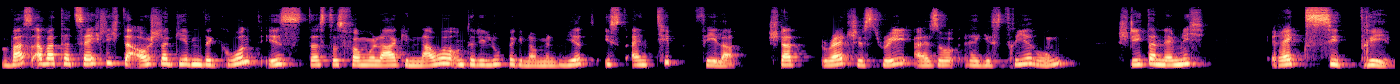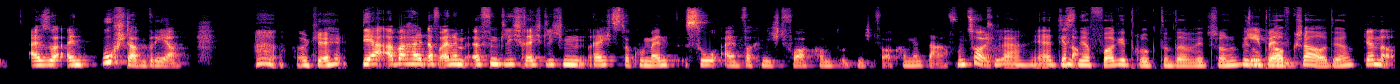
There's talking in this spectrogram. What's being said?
Was aber tatsächlich der ausschlaggebende Grund ist, dass das Formular genauer unter die Lupe genommen wird, ist ein Tippfehler. Statt Registry, also Registrierung, steht dann nämlich Rexitri, also ein Buchstabendreher Okay. der aber halt auf einem öffentlich-rechtlichen Rechtsdokument so einfach nicht vorkommt und nicht vorkommen darf und sollte. Klar, ja, die Genau. sind ja vorgedruckt und da wird schon ein bisschen Eben. drauf geschaut, ja. Genau.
